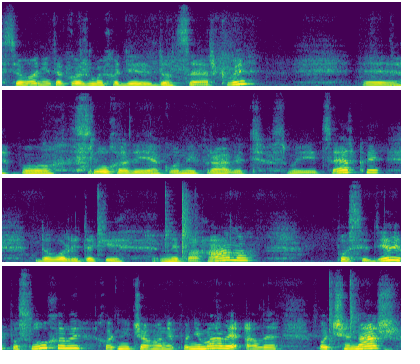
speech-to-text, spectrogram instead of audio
сьогодні також ми ходили до церкви. Е, послухали, як вони правлять в своїй церкві. Доволі таки непогано. Посиділи, послухали, хоч нічого не понімали, але Отче наш,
